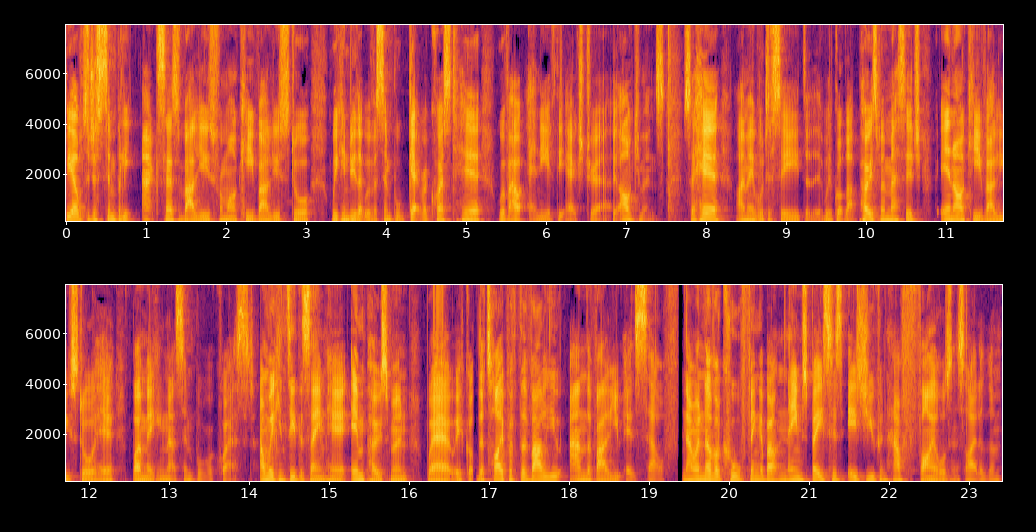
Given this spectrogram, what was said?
be able to just simply access values from our key value store, we can do that with a simple get request here without any of the extra arguments. So here I'm able to see that we've got that postman message in our key value store here by making that simple request. And we can see the same here in postman where we've got the type of the value and the value itself. Now, another cool thing about namespaces is you can have files inside of them.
